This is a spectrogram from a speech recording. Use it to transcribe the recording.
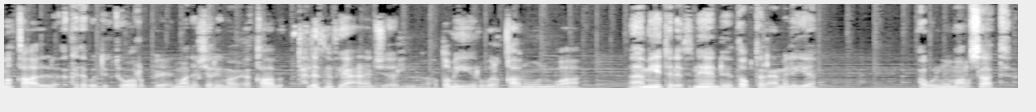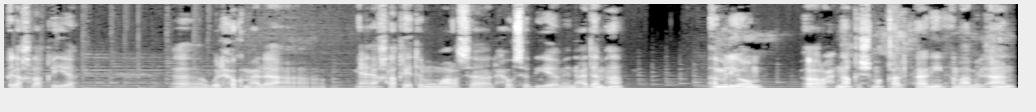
مقال كتبه الدكتور بعنوان الجريمة والعقاب. تحدثنا فيها عن الضمير والقانون أهمية الاثنين لضبط العملية أو الممارسات الأخلاقية والحكم على يعني أخلاقية الممارسة الحوسبية من عدمها. أما اليوم راح نناقش مقال ثاني أمامي الآن.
